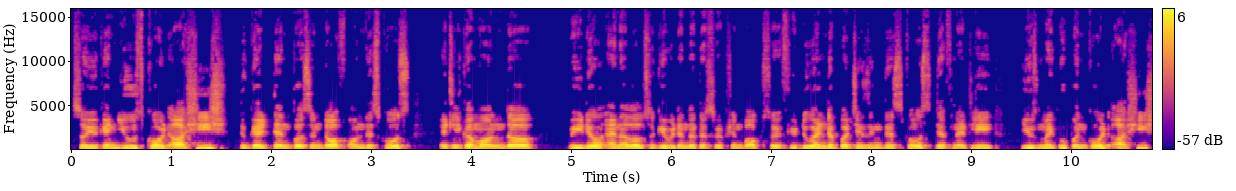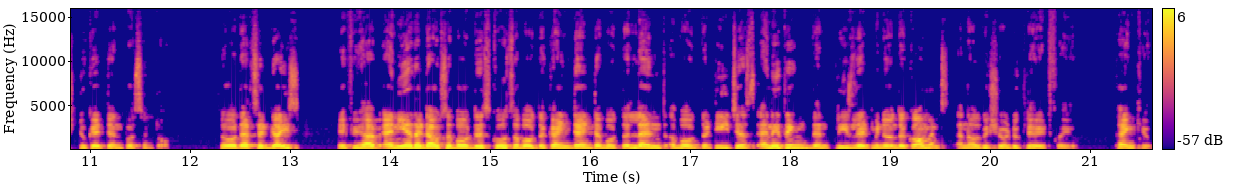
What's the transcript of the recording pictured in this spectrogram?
So you can use code Ashish to get 10% off on this course. It will come on the video and I'll also give it in the description box. So if you do end up purchasing this course, definitely use my coupon code Ashish to get 10% off. So that's it guys. If you have any other doubts about this course, about the content, about the length, about the teachers, anything, then please let me know in the comments and I'll be sure to clear it for you. Thank you.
